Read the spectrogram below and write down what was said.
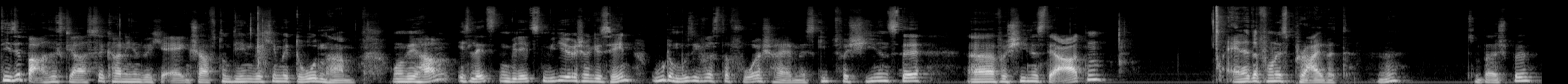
Diese Basisklasse kann irgendwelche Eigenschaften und irgendwelche Methoden haben. Und wir haben ist letzten, im letzten Video schon gesehen, uh, da muss ich was davor schreiben. Es gibt verschiedenste, äh, verschiedenste Arten. Eine davon ist Private. Ja? Zum Beispiel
